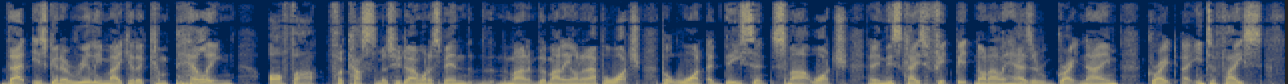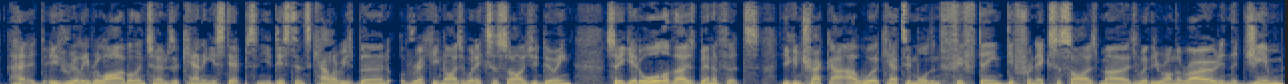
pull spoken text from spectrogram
that is going to really make it a compelling offer for customers who don't want to spend the money, the money on an Apple Watch, but want a decent smartwatch. And in this case, Fitbit not only has a great name, great uh, interface, is really reliable in terms of counting your steps and your distance, calories burned, recognizing what exercise you're doing. So you get all of those benefits. You can track our workouts in more than 15 different exercise modes, whether you're on the road, in the gym.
